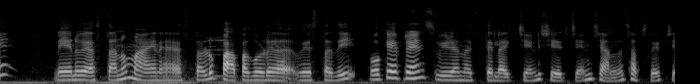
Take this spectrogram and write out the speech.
నేను వేస్తాను మా ఆయన వేస్తాడు పాప కూడా వేస్తుంది. ఓకే ఫ్రెండ్స్ వీడియో నచ్చితే లైక్ చేయండి షేర్ చేయండి ఛానల్ సబ్స్క్రైబ్ చేయండి.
